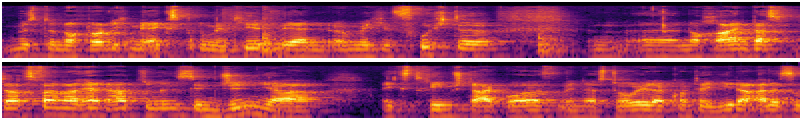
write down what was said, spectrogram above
müsste noch deutlich mehr experimentiert werden, irgendwelche Früchte äh, noch rein. Das, das war, hat zumindest dem Gin ja extrem stark geholfen in der Story. Da konnte jeder alles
